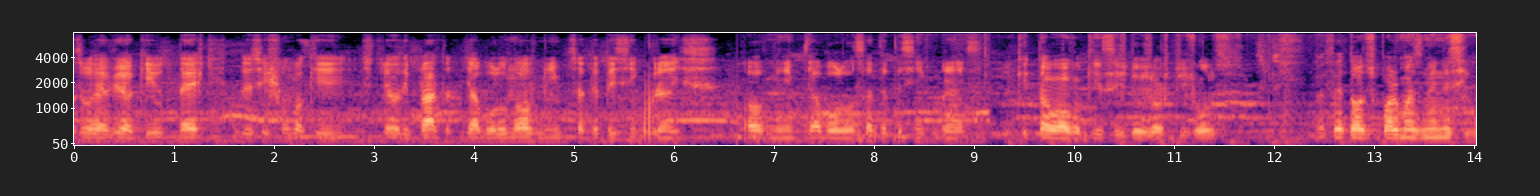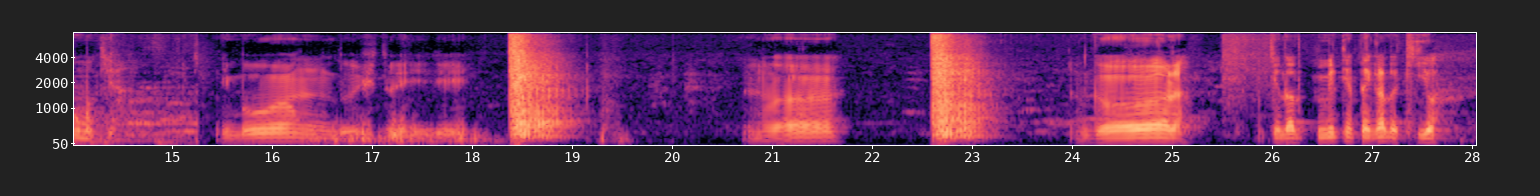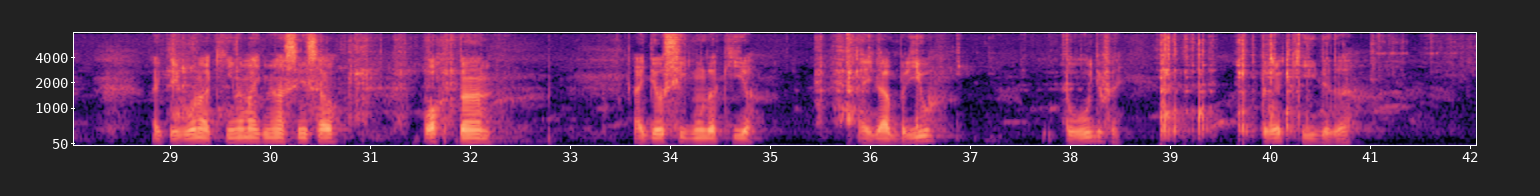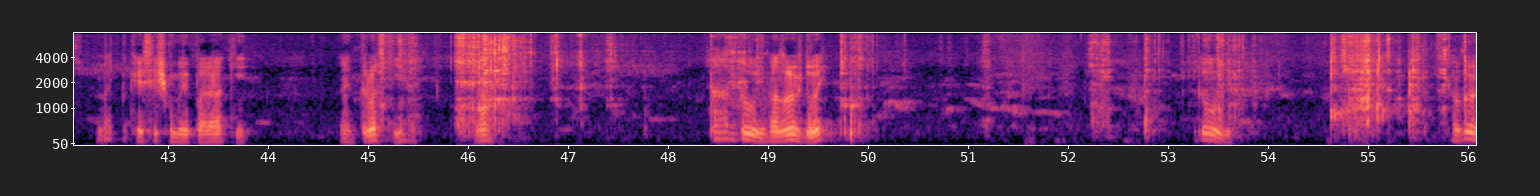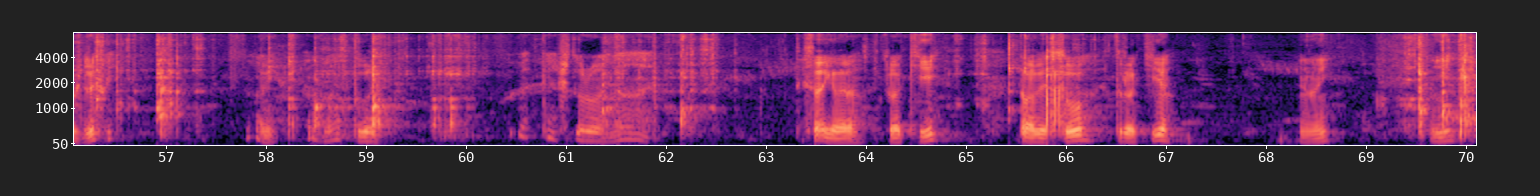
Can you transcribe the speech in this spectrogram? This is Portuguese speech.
Fazer o review aqui, o teste desse chumbo aqui, estrela de prata, diabolou 9mm 75 gramas. 9mm diabolou 75 gramas. Aqui tá o alvo aqui, esses dois jogos tijolos. Vou efetuar o disparo mais ou menos nesse rumo aqui. De boa, um, dois, três e... Vamos lá. Agora. Tinha dado, primeiro tinha pegado aqui, ó. Aí pegou na quina, mas mesmo assim saiu cortando. Aí deu o segundo aqui, ó. Aí ele abriu tudo, velho. Aqui, entendeu? Não é porque esse chumeiro parar aqui. Entrou aqui, velho. Tá doido, vazou os dois. Doido. Vazou os dois, velho. Aí, na altura. Como é que estourou? Ah. Isso aí, galera. Entrou aqui. Atravessou. Entrou aqui, ó. E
